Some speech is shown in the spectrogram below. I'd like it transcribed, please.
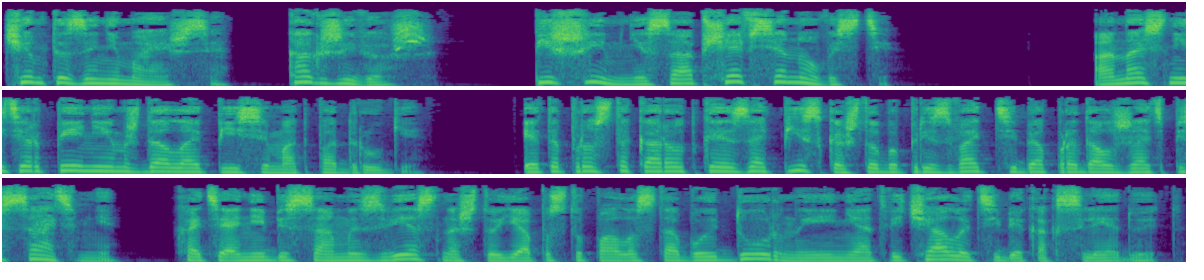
«Чем ты занимаешься? Как живешь? Пиши мне, сообщай все новости». Она с нетерпением ждала писем от подруги. «Это просто короткая записка, чтобы призвать тебя продолжать писать мне, хотя небесам известно, что я поступала с тобой дурно и не отвечала тебе как следует».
